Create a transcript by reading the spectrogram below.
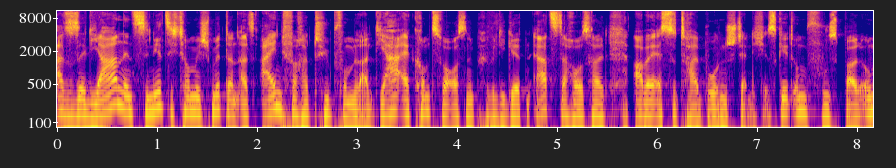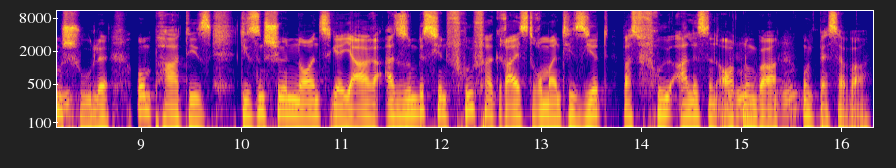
Also seit Jahren inszeniert sich Tommy Schmidt dann als einfacher Typ vom Land. Ja, er kommt zwar aus einem privilegierten Ärztehaushalt, aber er ist total bodenständig. Es geht um Fußball, um Schule, um Partys, diesen schönen 90er Jahre, also so ein bisschen früh vergreist, romantisiert, was früh alles in Ordnung war und besser war.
